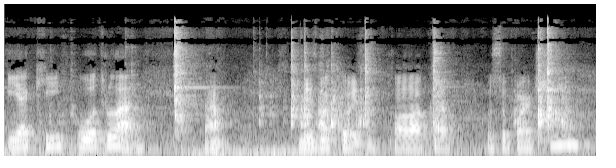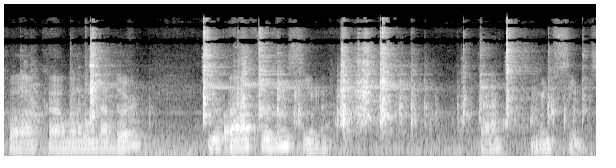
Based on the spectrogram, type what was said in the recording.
E aqui o outro lado tá? Mesma coisa, coloca o suportinho, coloca o alongador e o parafuso em cima, tá? Muito simples.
